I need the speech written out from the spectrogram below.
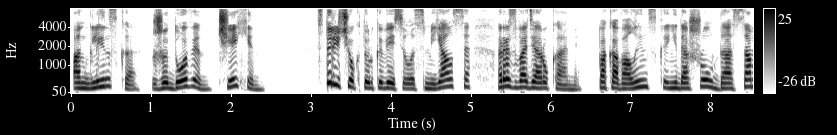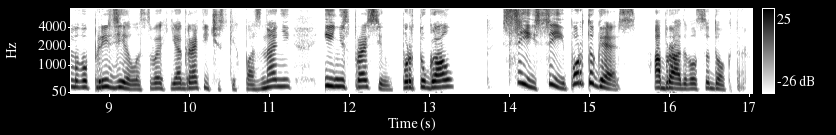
англинска, жидовин, чехин. Старичок только весело смеялся, разводя руками, пока Волынская не дошел до самого предела своих географических познаний и не спросил «Португал?» «Си, си, португез!» — обрадовался доктор.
